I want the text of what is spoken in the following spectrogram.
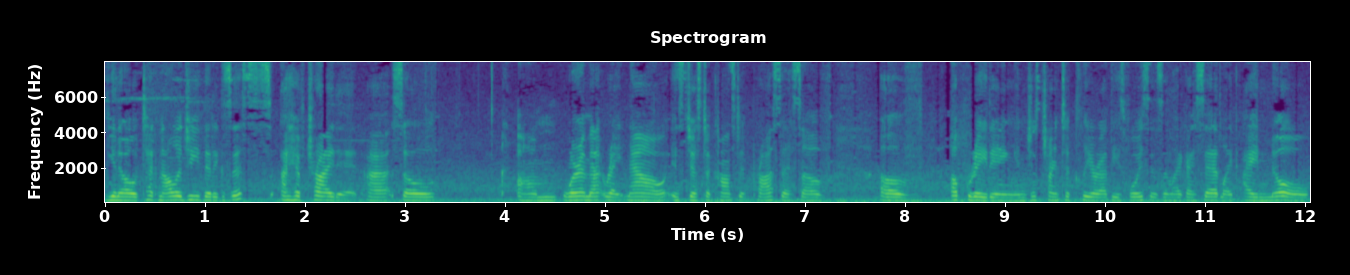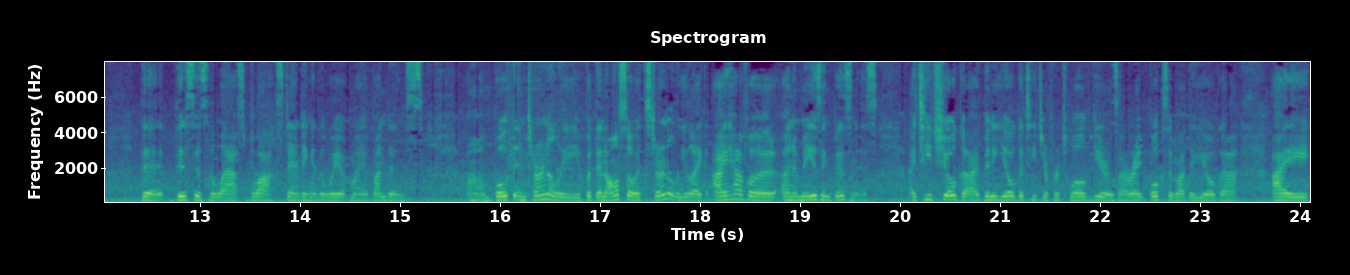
you know technology that exists i have tried it uh, so um, where I'm at right now is just a constant process of of upgrading and just trying to clear out these voices. And like I said, like I know that this is the last block standing in the way of my abundance. Um, both internally, but then also externally. Like I have a, an amazing business. I teach yoga. I've been a yoga teacher for 12 years. I write books about the yoga. I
